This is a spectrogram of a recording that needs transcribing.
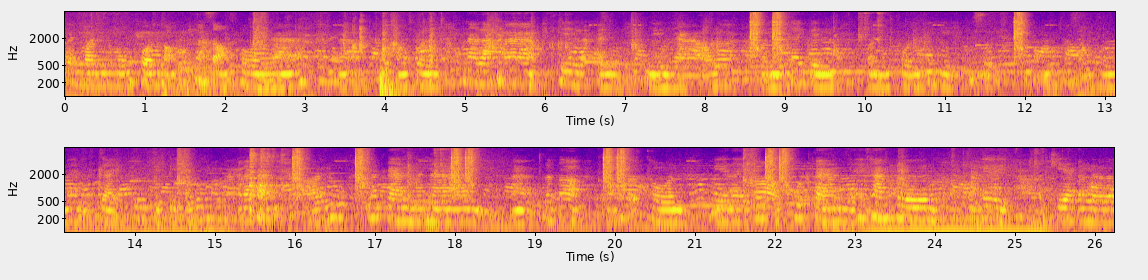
เป็นวันมงคลของลูกทั้งสองคนนะลูกสองคนน่ารักมากที่รักกันยืนยาวแล้ววันนี้ได้เป็นวันมงคลที่ดีที่สุดของลูกทั้งสองคนแม่ใจคือปิติกับลูกมากๆนะคะ ให้ลูกรักกันนานๆอ่าแล้วก็ขอให้อดทน มีอะไรก็พูดกันอย่าให้ข้ามเพลินให้เคลียร์กันเลย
